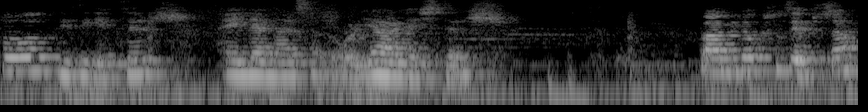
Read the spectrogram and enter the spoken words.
sol dizi getir. Ellerin arasına doğru yerleştir. Ben bloksuz yapacağım.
